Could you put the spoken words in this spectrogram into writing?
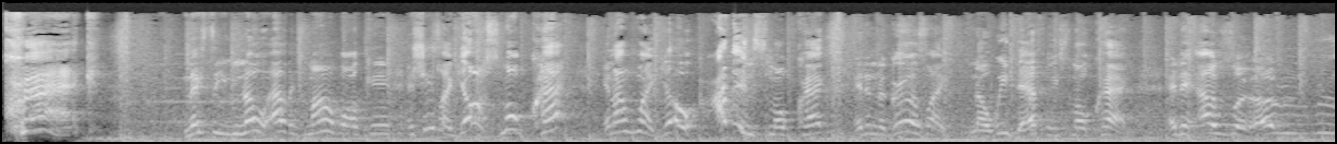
Crack? Next thing you know, Alex mom walk in and she's like, Y'all smoke crack? And I'm like, Yo, I didn't smoke crack. And then the girl's like, No, we definitely smoke crack. And then I was like, "Uh, uh,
